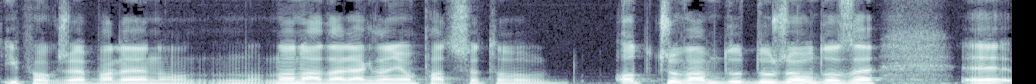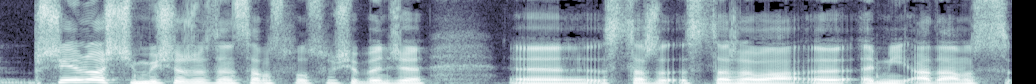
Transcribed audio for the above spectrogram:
i Pogrzeb, ale no, no, no nadal jak na nią patrzę, to odczuwam du dużą dozę e, przyjemności. Myślę, że w ten sam sposób się będzie e, starza starzała e, Emi Adams.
